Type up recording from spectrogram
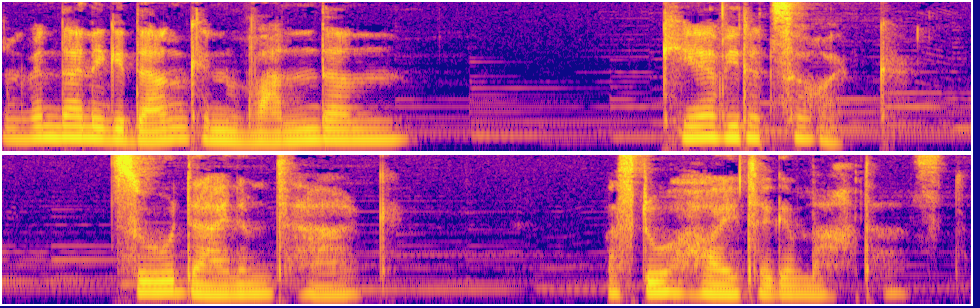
Und wenn deine Gedanken wandern, kehr wieder zurück zu deinem Tag, was du heute gemacht hast.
